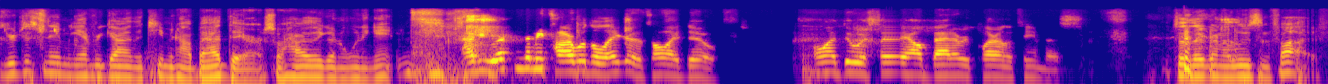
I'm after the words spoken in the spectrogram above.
you're just naming every guy on the team and how bad they are. So how are they going to win a game? have you listened to me talk with the Lakers? That's all I do. All I do is say how bad every player on the team is. So they're going to lose in five.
